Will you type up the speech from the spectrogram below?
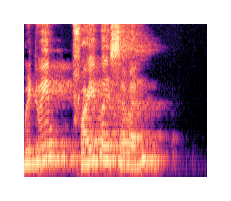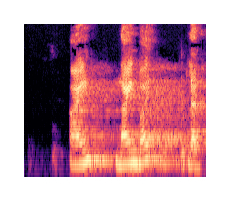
Between five by seven and nine by eleven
